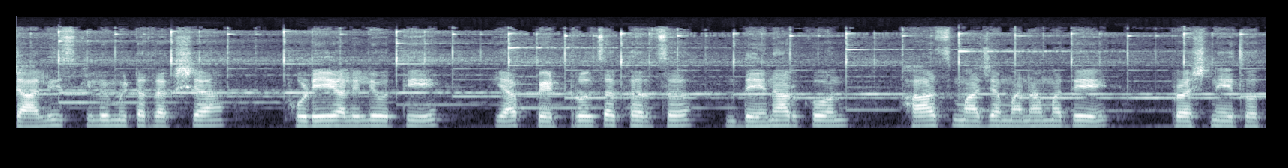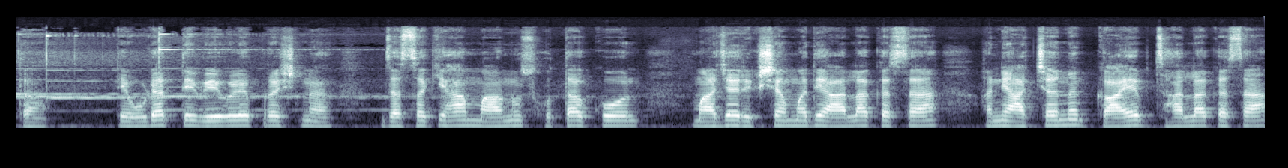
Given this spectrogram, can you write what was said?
चाळीस किलोमीटर रक्षा पुढे आलेली होती. या पेट्रोलचा खर्च देणार कोण? हाच माझ्या मनामध्ये प्रश्न येत होता. तेवढ्यात ते वेगवेगळे प्रश्न जसं की हा माणूस होता कोण? माझ्या रिक्षामध्ये आला कसा? आणि अचानक गायब झाला कसा?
